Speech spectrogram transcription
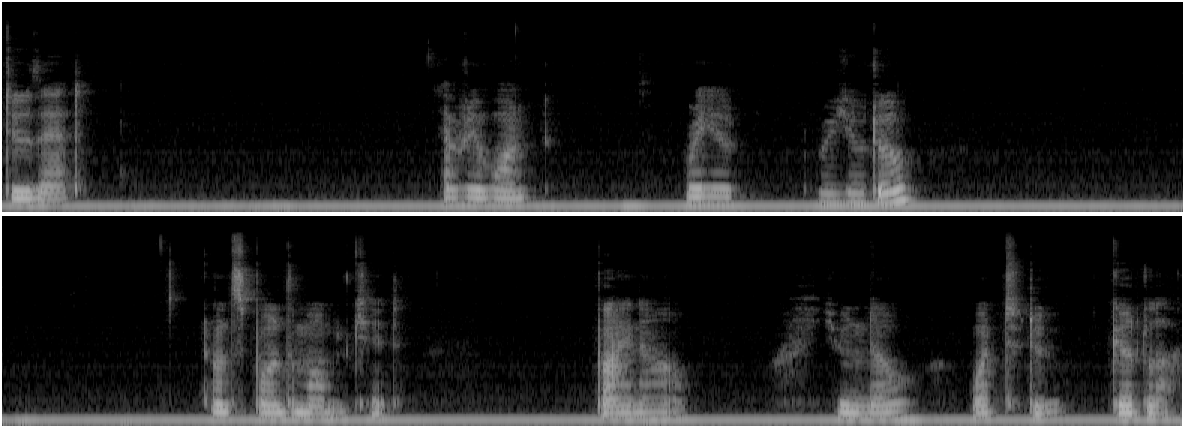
do that. Everyone, Ryu, Ryudo? Don't spoil the moment, kid. By now, you know what to do. Good luck.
